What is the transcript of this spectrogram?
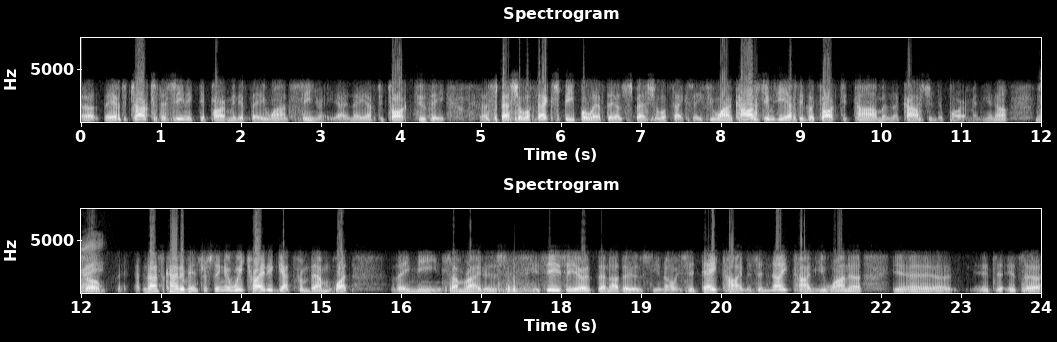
uh, they have to talk to the scenic department if they want scenery, and they have to talk to the uh, special effects people if there's special effects. If you want costumes, you have to go talk to Tom in the costume department. You know, right. so that's kind of interesting, and we try to get from them what they mean. Some writers, it's easier than others. You know, is it daytime? Is it nighttime? You want to? Uh, it's it's a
